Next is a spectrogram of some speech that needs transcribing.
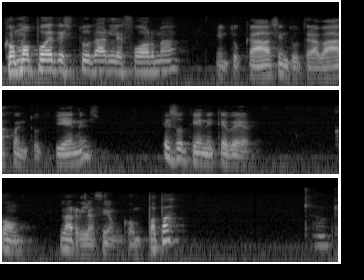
¿Cómo puedes tú darle forma en tu casa, en tu trabajo, en tus bienes? Eso tiene que ver con la relación con papá. Ok.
